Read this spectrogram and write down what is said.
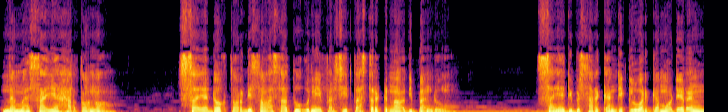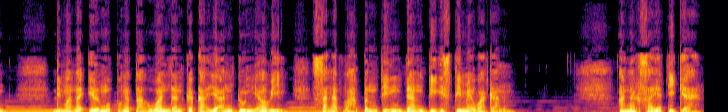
Nama saya Hartono. Saya doktor di salah satu universitas terkenal di Bandung. Saya dibesarkan di keluarga modern, di mana ilmu pengetahuan dan kekayaan duniawi sangatlah penting dan diistimewakan. Anak saya tiga,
